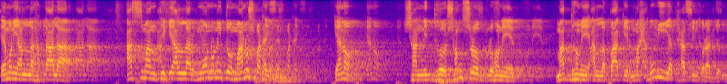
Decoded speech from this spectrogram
তেমনি আল্লাহ তালা আসমান থেকে আল্লাহর মনোনীত মানুষ পাঠাইছেন। কেন? কেন সান্নিধ্য সংস্রব গ্রহণের মাধ্যমে আল্লাহ পাকের মাহবুবিয়াত হাসিল করার জন্য।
